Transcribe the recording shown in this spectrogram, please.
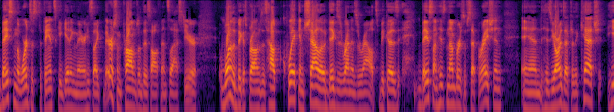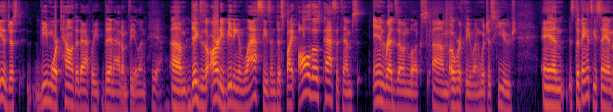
based on the words of Stefanski getting there, he's like, there are some problems with this offense last year. One of the biggest problems is how quick and shallow Diggs run his routes because based on his numbers of separation and his yards after the catch, he is just the more talented athlete than Adam Thielen. Yeah. Um, Diggs is already beating him last season despite all those pass attempts in red zone looks um, over Thielen, which is huge. And Stefanski's saying,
